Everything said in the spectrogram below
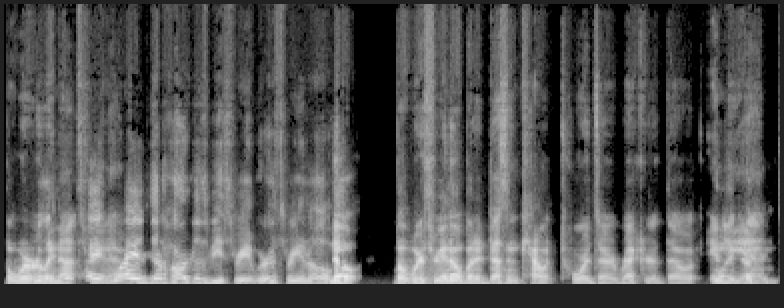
but we're really not three why, why is it hard to be three? We're three and oh. No but we're three and oh but it doesn't count towards our record though in well, the end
